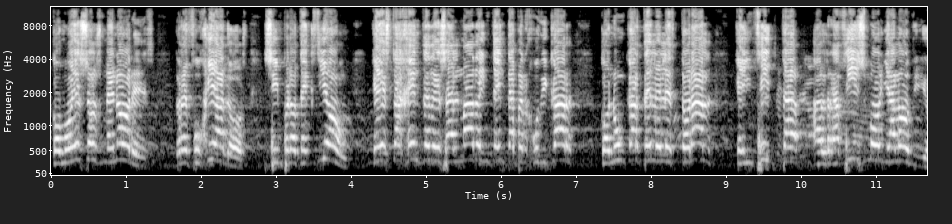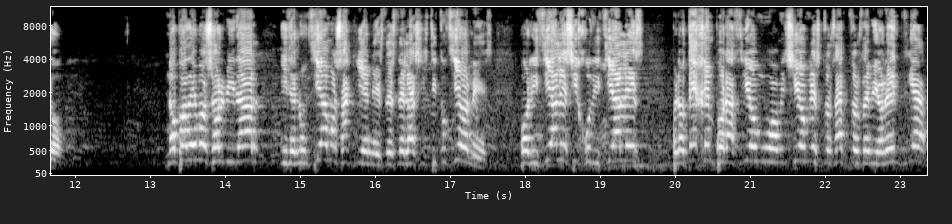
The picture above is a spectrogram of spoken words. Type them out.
como esos menores, refugiados, sin protección, que esta gente desalmada intenta perjudicar con un cartel electoral que incita al racismo y al odio. No podemos olvidar y denunciamos a quienes desde las instituciones policiales y judiciales protegen por acción u omisión estos actos de violencia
